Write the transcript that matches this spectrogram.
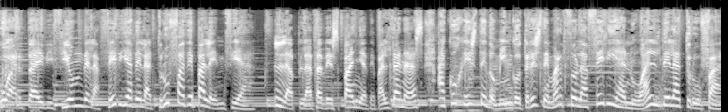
Cuarta edición de la Feria de la Trufa de Palencia. La Plaza de España de Baltanás acoge este domingo 3 de marzo la Feria Anual de la Trufa,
